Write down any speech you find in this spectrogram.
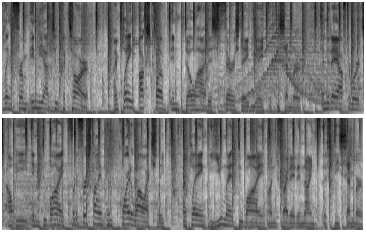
traveling from India to Qatar. I'm playing Ox Club in Doha this Thursday, the 8th of December. And the day afterwards, I'll be in Dubai for the first time in quite a while actually. I'm playing Yume Dubai on Friday, the 9th of December.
